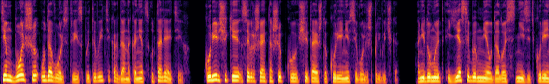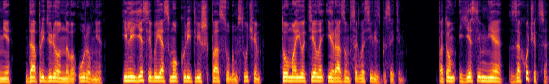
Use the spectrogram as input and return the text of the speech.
тем больше удовольствия испытываете, когда, наконец, утоляете их. Курильщики совершают ошибку, считая, что курение всего лишь привычка. Они думают, если бы мне удалось снизить курение до определенного уровня, или если бы я смог курить лишь по особым случаям, то мое тело и разум согласились бы с этим. Потом, если мне захочется,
